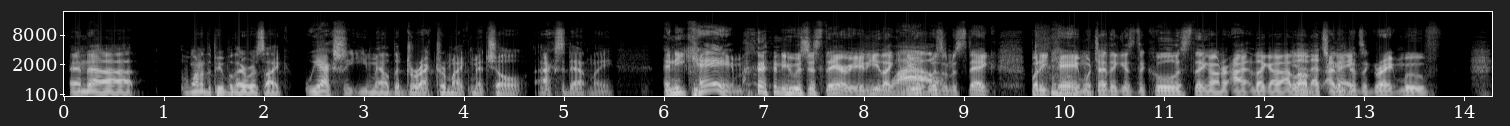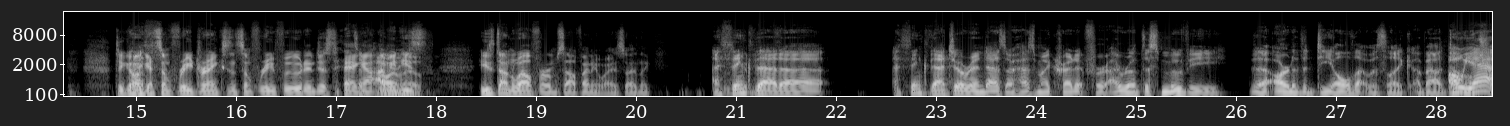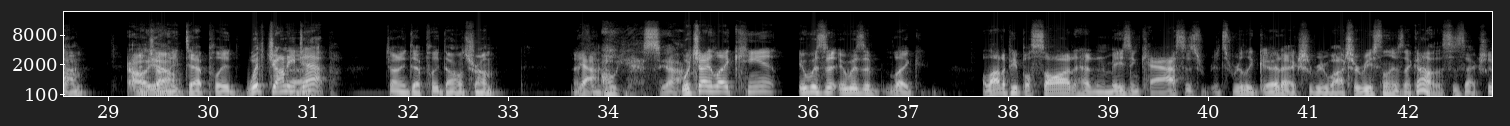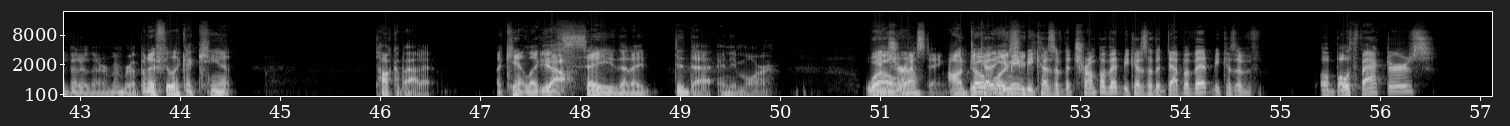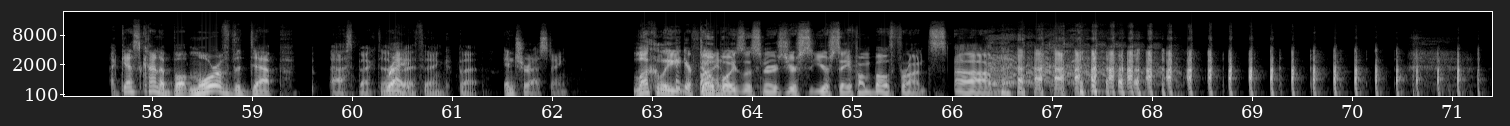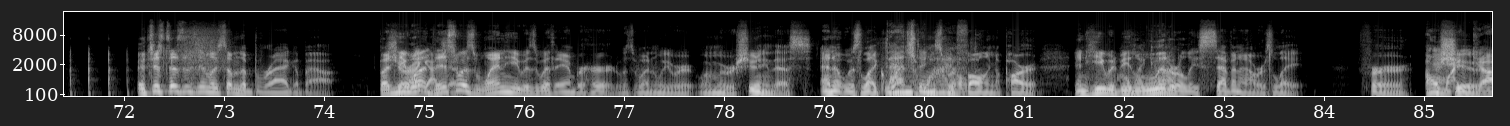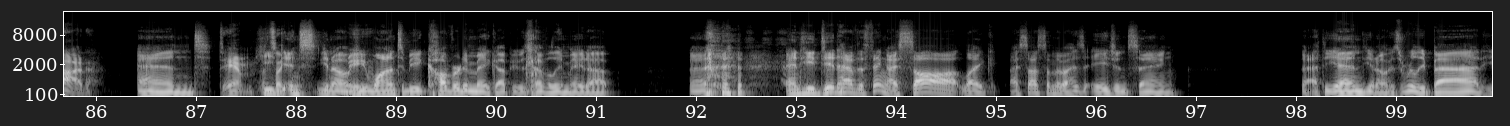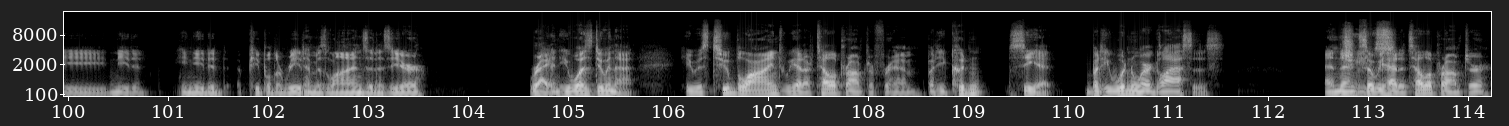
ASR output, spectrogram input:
and uh, one of the people there was like, "We actually emailed the director Mike Mitchell accidentally." And he came, and he was just there, and he like knew it was a mistake, but he came, which I think is the coolest thing on. I like, I, I Yeah, love that's it. I think that's a great move to go and get some free drinks and some free food and just hang out. I mean, he's move. he's done well for himself anyway. So I think I think that uh I think that Joe Randazzo has my credit for I wrote this movie, The Art of the Deal, that was like about Oh, Donald yeah. Trump. Oh And yeah. Johnny Depp played With Johnny Uh, Depp. Johnny Depp played Donald Trump. I Yeah. think. oh yes, yeah. Which I like can't it was a, it was a like a lot of people saw it. It had an amazing cast. It's it's really good. I actually rewatched it recently. I was like, oh, this is actually better than I remember it. But I feel like I can't talk about it. I can't like Yeah. say that I did that anymore. well, Interesting. on Dope because, Boys, you mean you- because of the Trump of it, because of the depth of it, because of uh, both factors? I guess kind of bo- more of the depth aspect of Right. it, I think. But Interesting. Luckily, think you're Dope fine. Boys listeners, you're you're safe on both fronts. Um, it just doesn't seem like something to brag about. But Sure, he was. gotcha. This was when he was with Amber Heard. Was when we were when we were shooting this, and it was like when That's things were falling apart, and he would be Oh my God. literally seven hours late for Oh a my shoot. god. And Damn. he, That's like ins- you know, me. he wanted to be covered in makeup. He was heavily made up, Uh, and he did have the thing. I saw like I saw something about his agent saying that at the end, you know, it's really bad. He needed he needed people to read him his lines in his ear. Right. And he was doing that. He was too blind. We had a teleprompter for him, but he couldn't see it, but he wouldn't wear glasses. And then so we had a teleprompter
